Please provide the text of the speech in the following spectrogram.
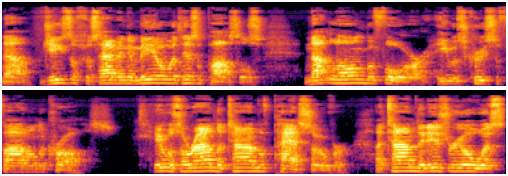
Now, Jesus was having a meal with his apostles not long before he was crucified on the cross. It was around the time of Passover, a time that Israel was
